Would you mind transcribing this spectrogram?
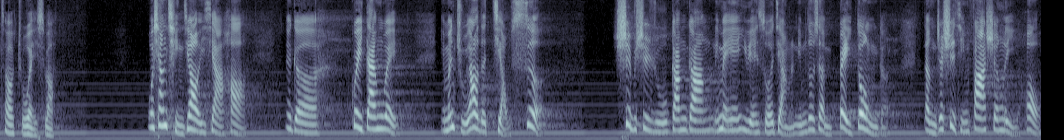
赵主委是吧？我想请教一下哈，那个贵单位，你们主要的角色。是不是如刚刚林美燕议员所讲的，你们都是很被动的，等着事情发生了以后，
